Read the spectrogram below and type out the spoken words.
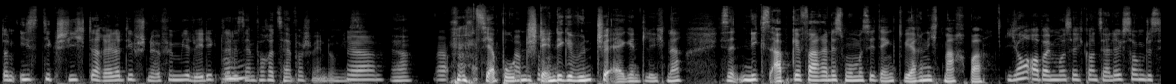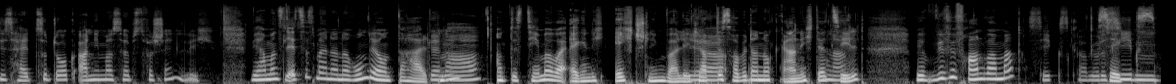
dann ist die Geschichte relativ schnell für mich erledigt, weil das einfach eine Zeitverschwendung ist. Ja. Ja. Sehr bodenständige Wünsche eigentlich. Ne? Ist ja nichts Abgefahrenes, wo man sich denkt, wäre nicht machbar. ja, aber ich muss euch ganz ehrlich sagen, das ist heutzutage auch nicht mehr selbstverständlich. Wir haben uns letztes Mal in einer Runde unterhalten. Genau. Und das Thema war eigentlich echt schlimm, weil ich Ja. glaube, das habe ich dann noch gar nicht erzählt. Wie, wie viele Frauen waren wir? Sechs, glaube ich, oder Sechs. sieben.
